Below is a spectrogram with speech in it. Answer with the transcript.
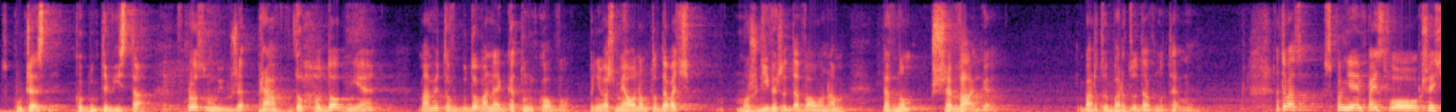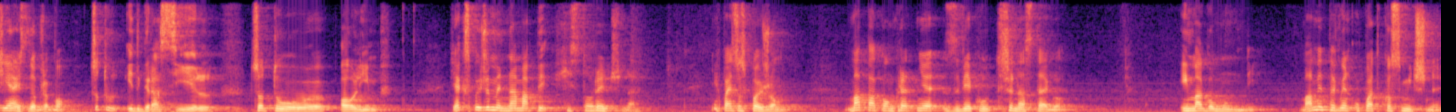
współczesny kognitywista, wprost mówił, że prawdopodobnie mamy to wbudowane gatunkowo, ponieważ miało nam to dawać, możliwe, że dawało nam pewną przewagę bardzo, bardzo dawno temu. Natomiast wspomniałem Państwu o chrześcijaństwie, dobrze, bo co tu Yggdrasil, co tu Olimp? Jak spojrzymy na mapy historyczne, niech Państwo spojrzą. Mapa konkretnie z wieku XIII. Imago Mundi. Mamy pewien układ kosmiczny,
